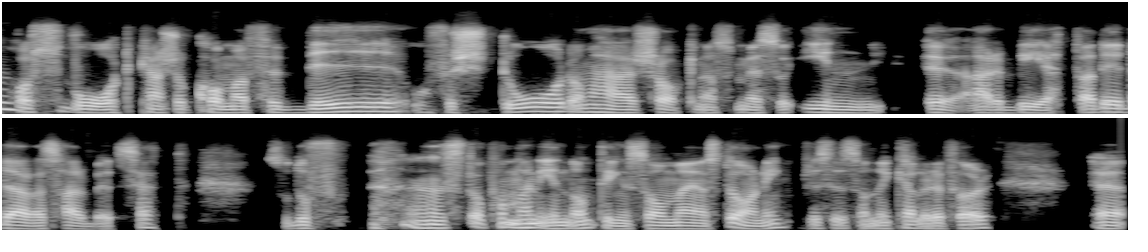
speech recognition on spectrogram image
mm. har svårt kanske att komma förbi och förstå de här sakerna som är så inarbetade i deras arbetssätt. Så då stoppar man in någonting som är en störning, precis som ni kallar det för, eh,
